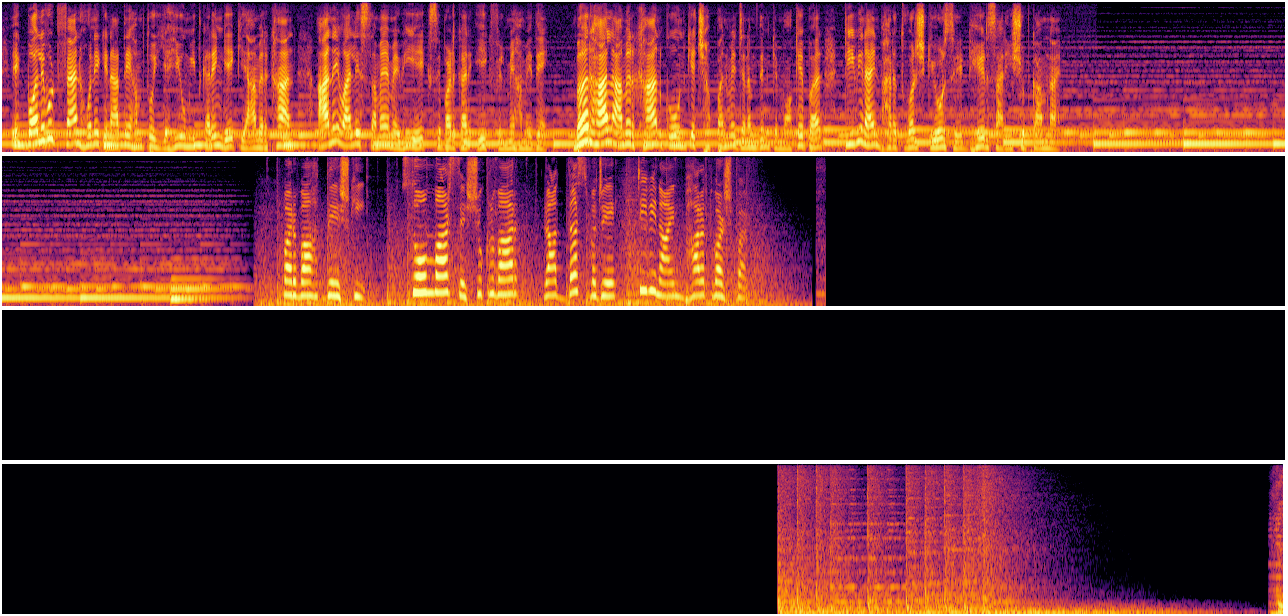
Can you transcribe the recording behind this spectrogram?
एक बॉलीवुड फ़ैन होने के नाते हम तो यही उम्मीद करेंगे कि आमिर खान आने वाले समय में भी एक से बढ़कर एक फ़िल्में हमें दें। बहरहाल, आमिर खान को उनके छप्पनवे जन्मदिन के मौके पर टीवी नाइन भारतवर्ष की ओर से ढेर सारी शुभकामनाएँ। परवाह देश की। सोमवार से शुक्रवार रात 10 बजे टीवी 9 भारतवर्ष पर।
